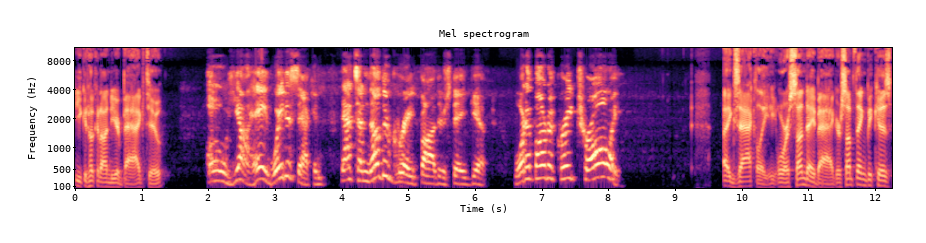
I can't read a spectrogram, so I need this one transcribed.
you can hook it onto your bag too. Oh, yeah. Hey, wait a second. That's another great Father's Day gift. What about a great trolley? Exactly, or a Sunday bag or something, because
